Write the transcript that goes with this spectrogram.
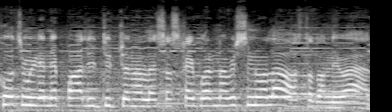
खोज मिडिया नेपाल युट्युब च्यानललाई सब्सक्राइब गर्न नबिर्सिनु होला हस्त धन्यवाद।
